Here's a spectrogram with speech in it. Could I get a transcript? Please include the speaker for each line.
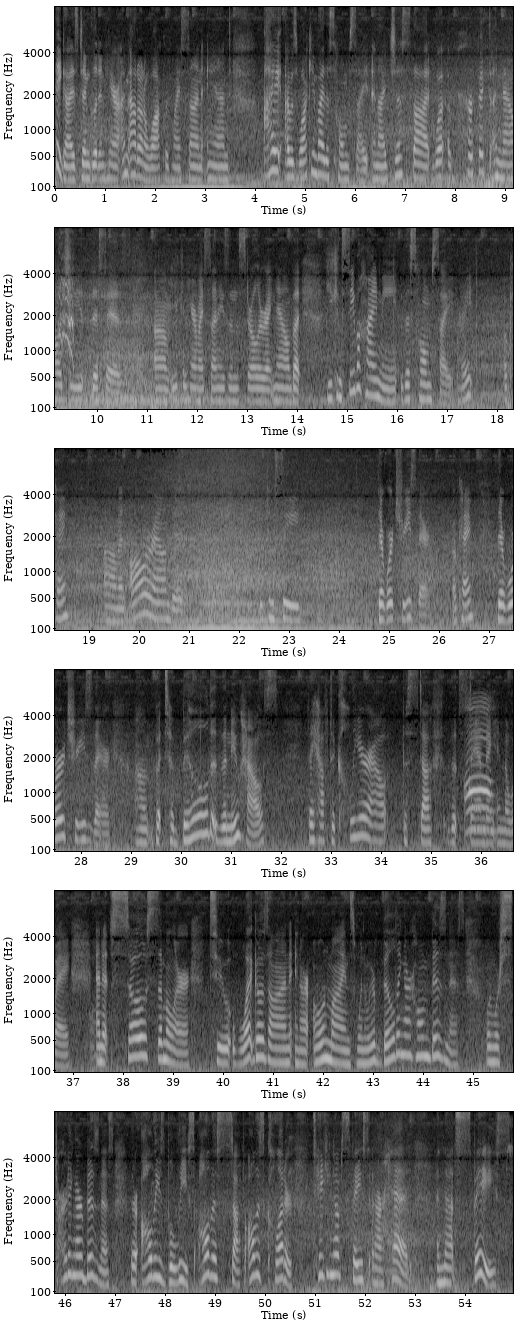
Speaker 1: Hey guys, Jenn Glidden here. I'm out on a walk with my son and I, I was walking by this home site and I just thought what a perfect analogy this is. Um, you can hear my son, he's in the stroller right now, but you can see behind me this home site, right? Okay? Um, and all around it, you can see there were trees there, okay? There were trees there. Um, but to build the new house, they have to clear out the stuff that's standing in the way. And it's so similar to what goes on in our own minds when we're building our home business, when we're starting our business. There are all these beliefs, all this stuff, all this clutter taking up space in our head. And that space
